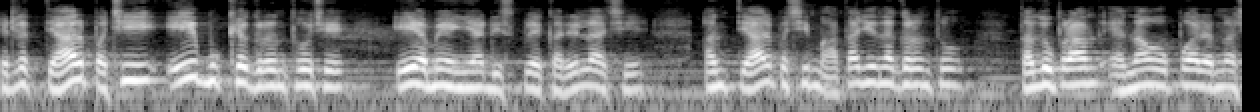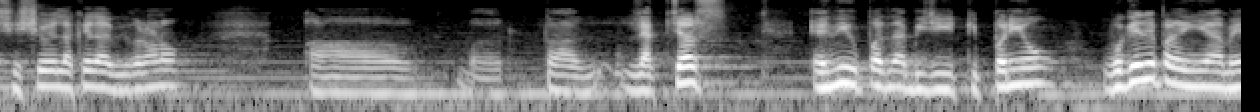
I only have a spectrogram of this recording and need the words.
એટલે ત્યાર પછી એ મુખ્ય ગ્રંથો છે એ અમે અહીંયા ડિસ્પ્લે કરેલા છીએ. અને ત્યાર પછી માતાજીના ગ્રંથો, તદુપરાંત એના ઉપર એમના શિષ્યોએ લખેલા વિવરણો લેક્ચર્સ એની ઉપરના બીજી ટિપ્પણીઓ વગેરે પણ અહીંયા અમે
